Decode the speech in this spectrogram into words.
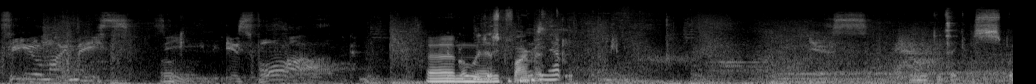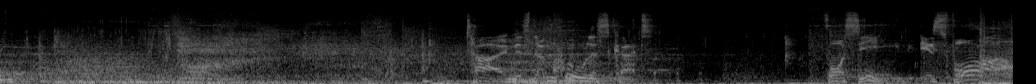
Feel my mace. Scene is forearmed. Um, Probably uh, just if farm it. Yep. Yes. We need to take a swing. Time is the coolest cut. Foreseen is forearmed.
